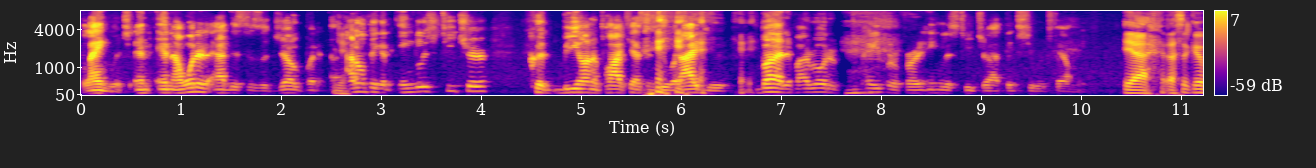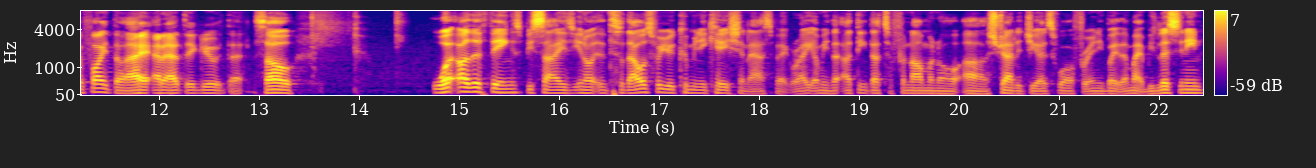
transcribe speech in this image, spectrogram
language. And and I wanted to add this as a joke, but yeah. I don't think an English teacher could be on a podcast and do what I do. But if I wrote a paper for an English teacher, I think she would fail me. Yeah, that's a good point, though. I I have to agree with that. So, what other things besides you know? So that was for your communication aspect, right? I mean, I think that's a phenomenal uh, strategy as well for anybody that might be listening.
